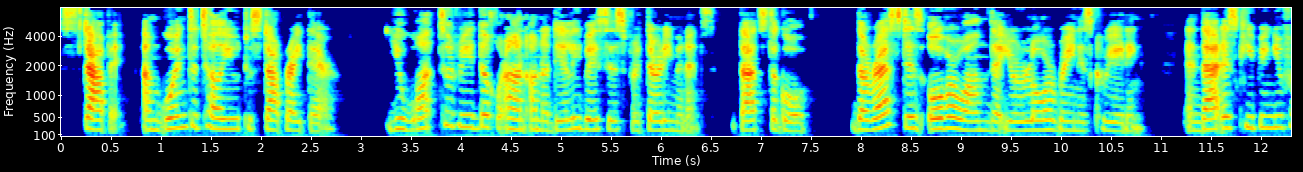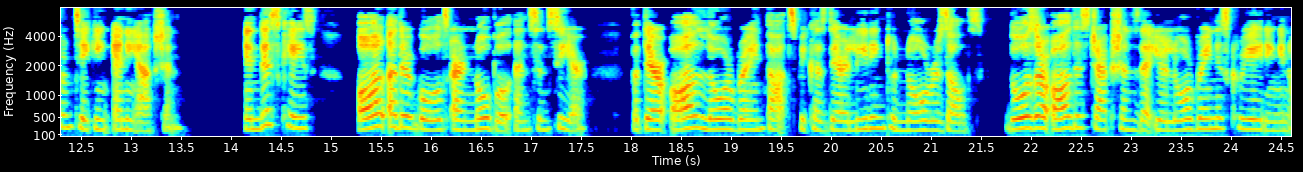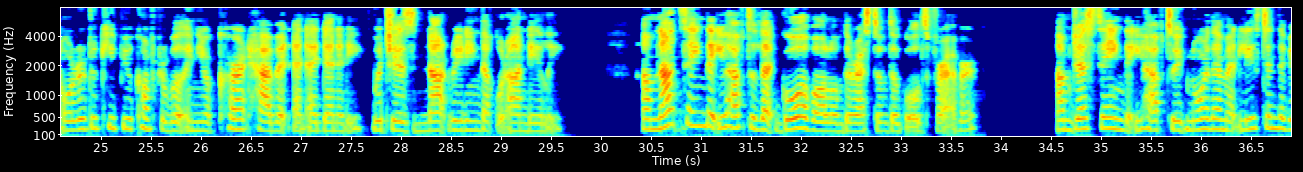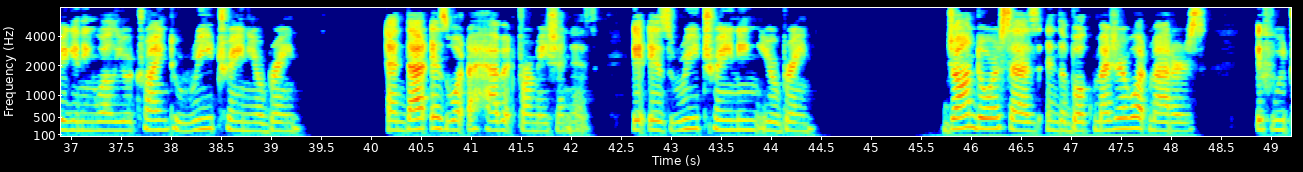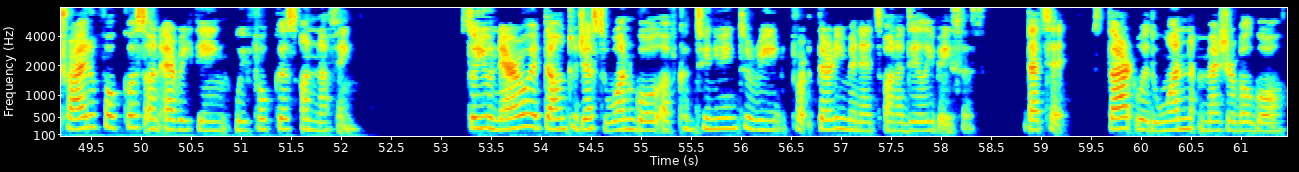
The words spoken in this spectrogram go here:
Stop it. I'm going to tell you to stop right there. You want to read the Quran on a daily basis for 30 minutes. That's the goal. The rest is overwhelm that your lower brain is creating, and that is keeping you from taking any action. In this case, all other goals are noble and sincere, but they're all lower brain thoughts because they're leading to no results. Those are all distractions that your lower brain is creating in order to keep you comfortable in your current habit and identity, which is not reading the Quran daily. I'm not saying that you have to let go of all of the rest of the goals forever. I'm just saying that you have to ignore them at least in the beginning while you're trying to retrain your brain. And that is what a habit formation is it is retraining your brain. John Doerr says in the book Measure What Matters if we try to focus on everything, we focus on nothing. So you narrow it down to just one goal of continuing to read for 30 minutes on a daily basis. That's it. Start with one measurable goal.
